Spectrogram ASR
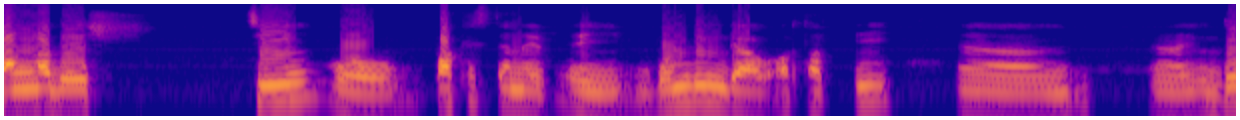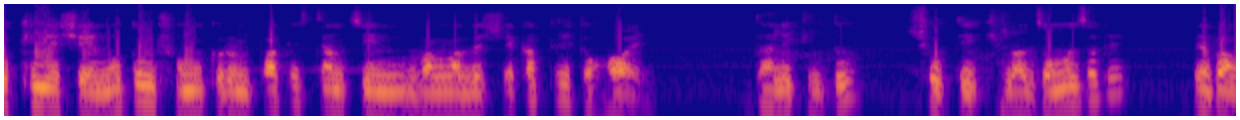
বাংলাদেশ, চীন ও পাকিস্তানের এই বন্ডিংটা অর্থাৎ দক্ষিণ এশিয়ায় নতুন সমীকরণ পাকিস্তান, চীন, বাংলাদেশ একত্রিত হয়, তাহলে কিন্তু সত্যি খেলা জমে যাবে এবং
